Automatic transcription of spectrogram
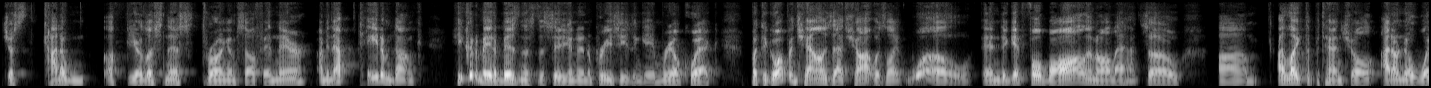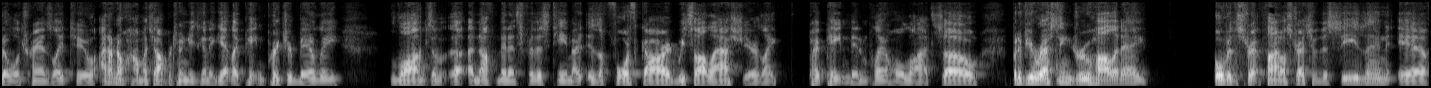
just kind of a fearlessness throwing himself in there. I mean, that Tatum dunk he could have made a business decision in a preseason game real quick. But to go up and challenge that shot was like, whoa, and to get full ball and all that. So um, I like the potential. I don't know what it will translate to. I don't know how much opportunity he's going to get. Like Payton Pritchard barely logs of, uh, enough minutes for this team. Uh, is a fourth guard. We saw last year, like Payton didn't play a whole lot. So, but if you're resting Jrue Holiday over the stre- final stretch of the season, if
